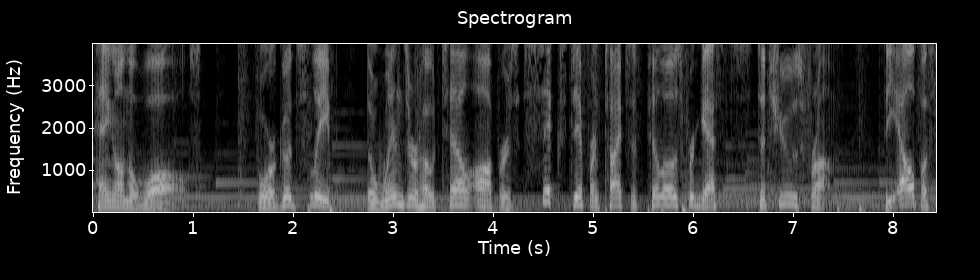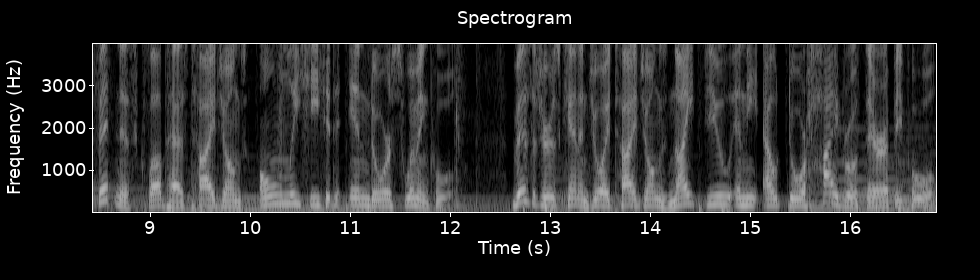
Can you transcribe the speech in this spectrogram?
hang on the walls. For a good sleep, the Windsor Hotel offers six different types of pillows for guests to choose from. The Alpha Fitness Club has Taichung's only heated indoor swimming pool. Visitors can enjoy Taichung's night view in the outdoor hydrotherapy pool.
